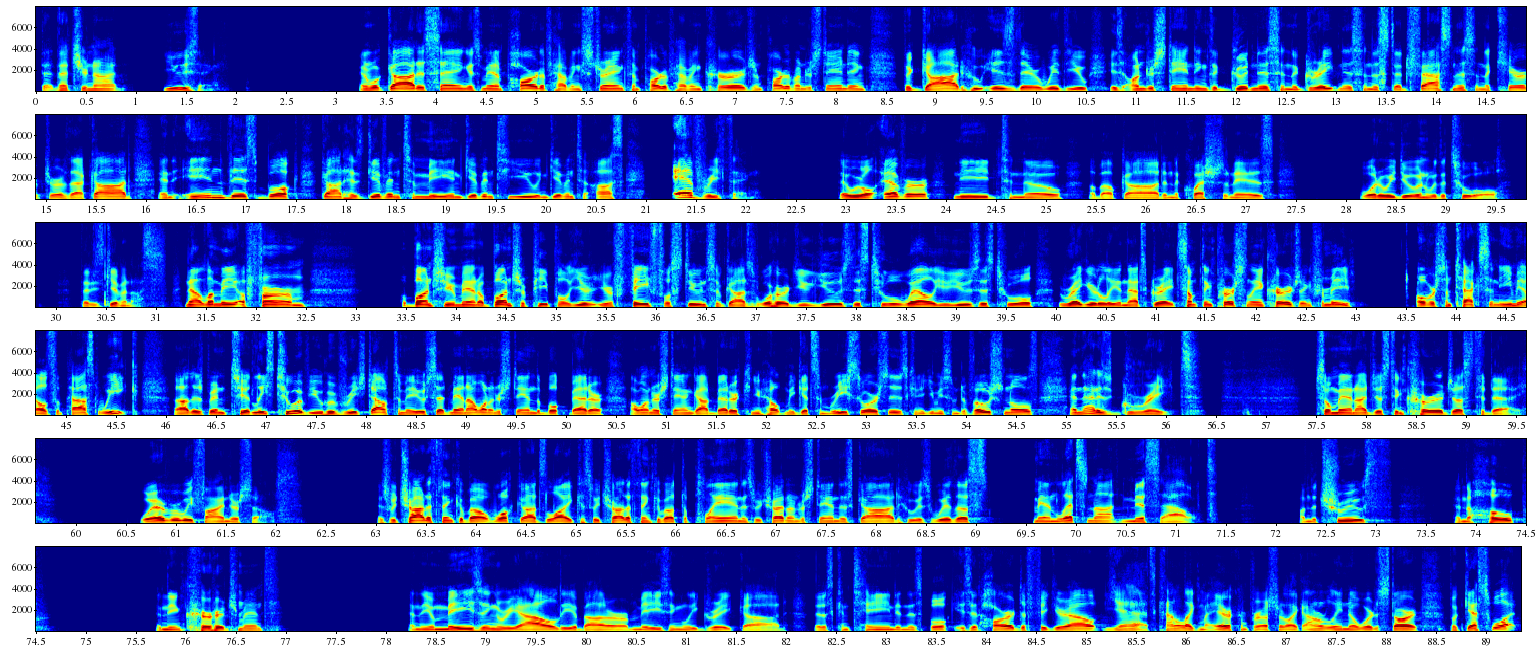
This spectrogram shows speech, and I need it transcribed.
that, that you're not using. And what God is saying is, man, part of having strength and part of having courage and part of understanding the God who is there with you is understanding the goodness and the greatness and the steadfastness and the character of that God. And in this book, God has given to me and given to you and given to us everything that we will ever need to know about God. And the question is, what are we doing with the tool that He's given us? Now, let me affirm a bunch of you, man, a bunch of people, you're, you're faithful students of God's Word. You use this tool well, you use this tool regularly, and that's great. Something personally encouraging for me over some texts and emails the past week. Uh, there's been at least two of you who've reached out to me who said, Man, I want to understand the book better. I want to understand God better. Can you help me get some resources? Can you give me some devotionals? And that is great. So, man, I just encourage us today, wherever we find ourselves, as we try to think about what God's like, as we try to think about the plan, as we try to understand this God who is with us, man, let's not miss out on the truth and the hope and the encouragement and the amazing reality about our amazingly great God that is contained in this book. Is it hard to figure out? Yeah, it's kind of like my air compressor. Like, I don't really know where to start. But guess what?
